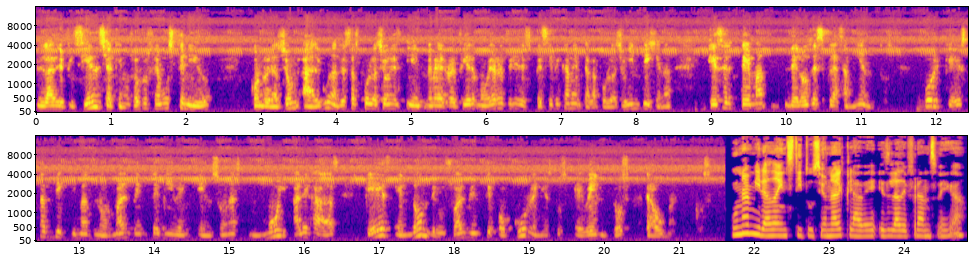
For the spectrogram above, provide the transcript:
La deficiencia que nosotros hemos tenido con relación a algunas de estas poblaciones, y me, refiero, me voy a referir específicamente a la población indígena, es el tema de los desplazamientos porque estas víctimas normalmente viven en zonas muy alejadas, que es en donde usualmente ocurren estos eventos traumáticos. Una mirada institucional clave es la de Franz Vega.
